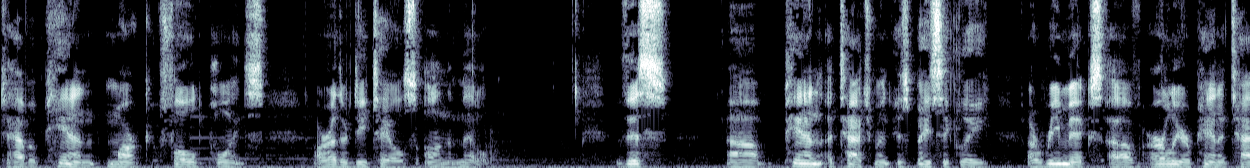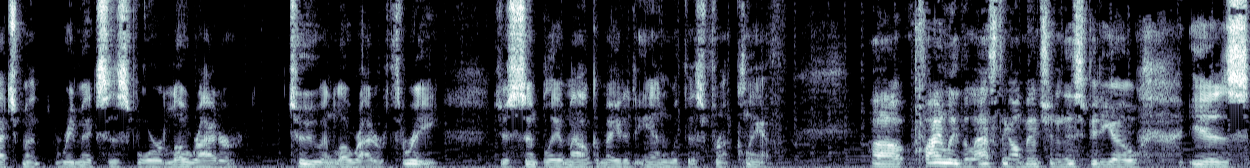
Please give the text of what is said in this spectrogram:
to have a pin mark fold points or other details on the metal. This uh, pin attachment is basically a remix of earlier pin attachment remixes for Lowrider 2 and Lowrider 3 just simply amalgamated in with this front clamp. Uh, finally, the last thing I'll mention in this video is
